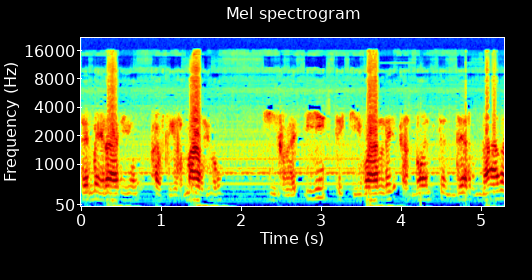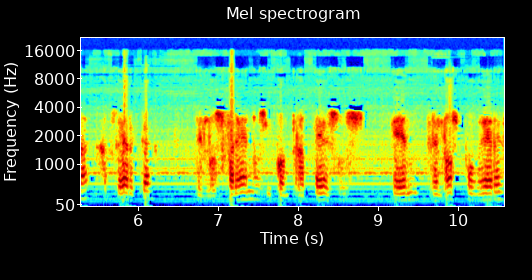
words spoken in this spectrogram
temerario afirmarlo y, equivale a no entender nada acerca de los frenos y contrapesos entre los poderes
